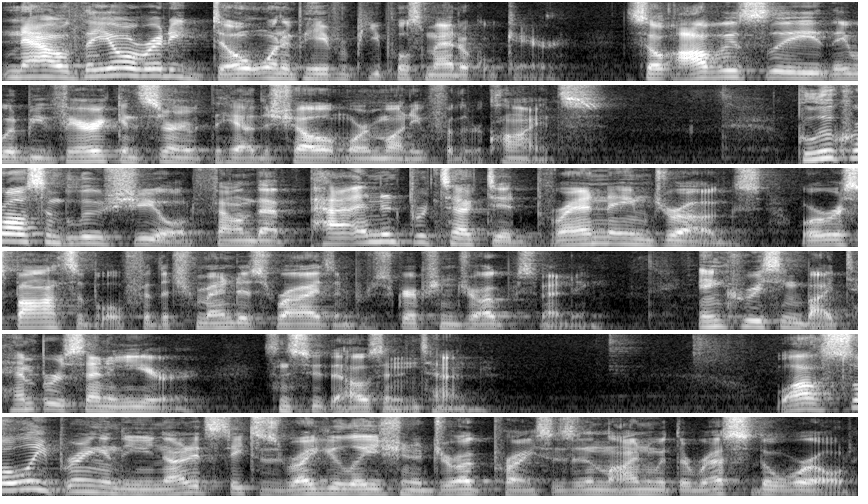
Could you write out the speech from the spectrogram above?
Now, they already don't want to pay for people's medical care, so obviously they would be very concerned if they had to shell out more money for their clients. Blue Cross and Blue Shield found that patented protected brand name drugs were responsible for the tremendous rise in prescription drug spending, increasing by 10% a year since 2010. While solely bringing the United States' regulation of drug prices in line with the rest of the world,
